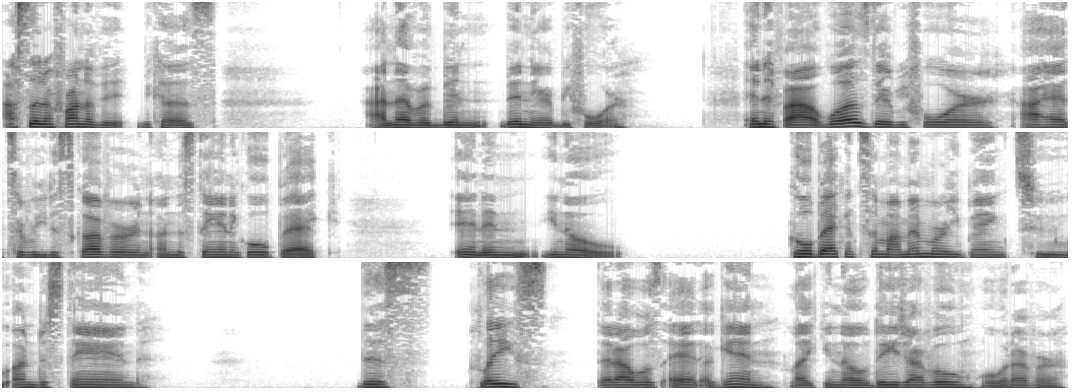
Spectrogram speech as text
I stood in front of it because I never been been there before. And if I was there before, I had to rediscover and understand and go back and and you know go back into my memory bank to understand this place that I was at again, like, you know, deja vu or whatever.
